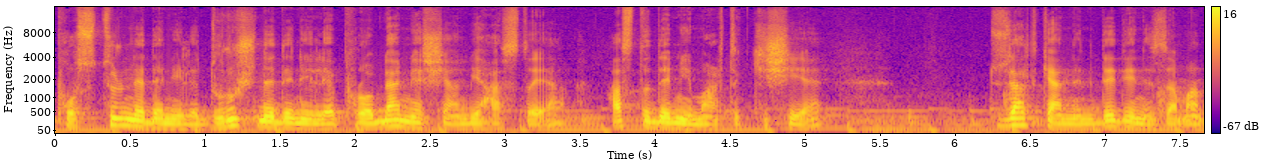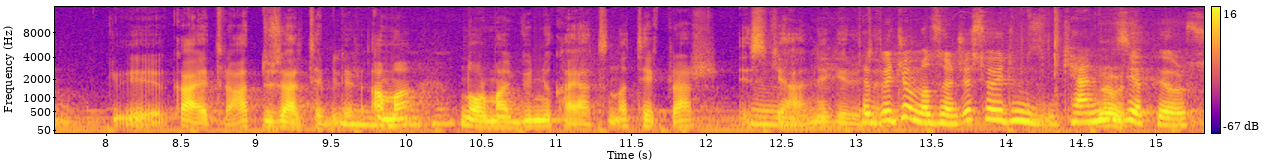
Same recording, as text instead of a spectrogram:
postür nedeniyle, duruş nedeniyle problem yaşayan bir hastaya, hasta demeyeyim artık kişiye, düzelt kendini dediğiniz zaman e, gayet rahat düzeltebilir. Ama normal günlük hayatında tekrar eski haline geri Tabii dönüyor. hocam az önce söylediğimiz gibi kendimiz Evet. yapıyoruz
